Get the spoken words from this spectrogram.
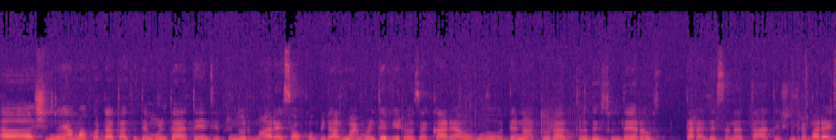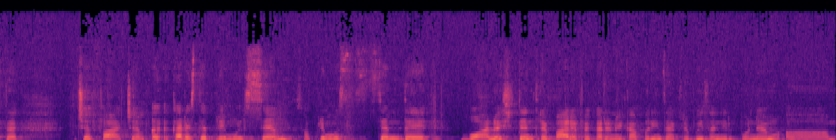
uh, și nu i-am acordat atât de multă atenție. Prin urmare, s-au combinat mai multe viroze care au uh, denaturat destul de rău starea de sănătate și întrebarea este ce facem, uh, care este primul semn sau primul semn de boală și de întrebare pe care noi ca părinți ar trebui să ne-l punem uh,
